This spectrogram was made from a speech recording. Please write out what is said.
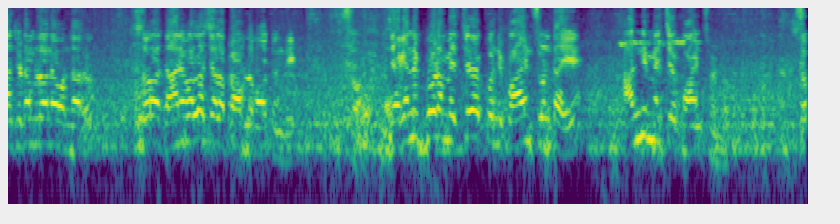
పంచడంలోనే ఉన్నారు. సో దానివల్ల చాలా ప్రాబ్లం అవుతుంది. సో జగన్ కూడా మెచ్చే కొన్ని పాయింట్స్ ఉంటాయి. అన్ని మెచ్చే పాయింట్స్ ఉంటాయి సో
